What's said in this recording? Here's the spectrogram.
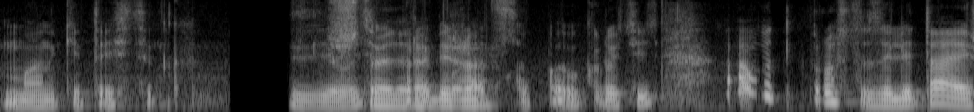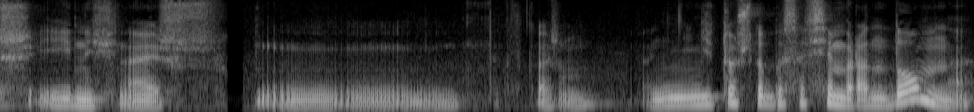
манки тестинг сделать, что это пробежаться, такое? покрутить. А вот просто залетаешь и начинаешь, так скажем, не то чтобы совсем рандомно,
